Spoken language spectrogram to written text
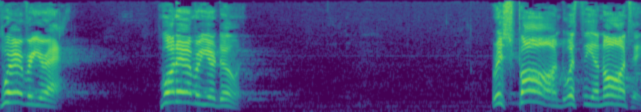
Wherever you're at, whatever you're doing, respond with the anointing,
